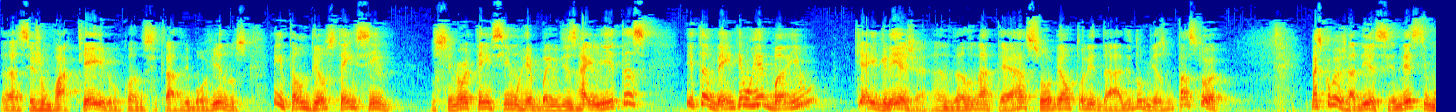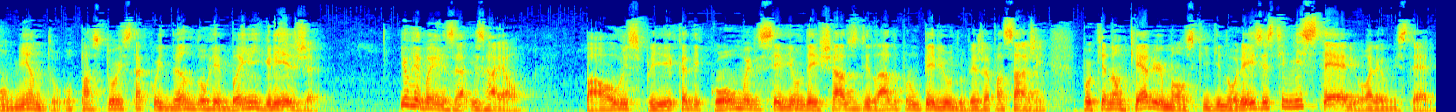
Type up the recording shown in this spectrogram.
ah, seja um vaqueiro, quando se trata de bovinos. Então Deus tem sim. O Senhor tem sim um rebanho de israelitas e também tem um rebanho que é a igreja, andando na terra sob a autoridade do mesmo pastor. Mas, como eu já disse, nesse momento o pastor está cuidando do rebanho igreja. E o rebanho Israel? Paulo explica de como eles seriam deixados de lado por um período, veja a passagem. Porque não quero, irmãos, que ignoreis este mistério, olha o mistério,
